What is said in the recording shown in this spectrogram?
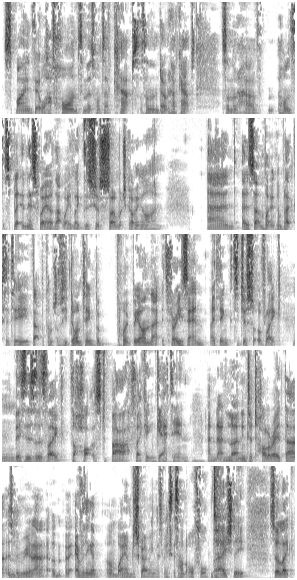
spines. They all have horns. Some of those horns have caps. Some of them don't have caps. Some of them have horns that split in this way or that way. Like there's just so much going on. And at a certain point of complexity, that becomes obviously daunting, but point beyond that, it's very zen, I think, to just sort of like, this is as like the hottest bath I can get in and, and learning to tolerate that has been real. And um, everything, the way I'm describing this makes it sound awful, but actually, so like,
